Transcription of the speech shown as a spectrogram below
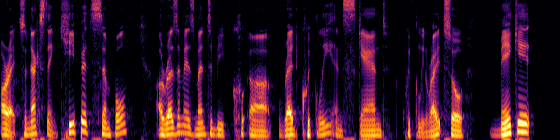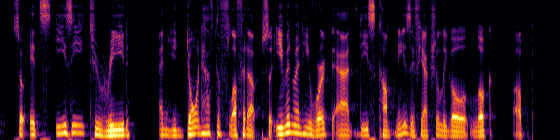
All right, so next thing, keep it simple. A resume is meant to be uh, read quickly and scanned quickly, right? So make it so it's easy to read and you don't have to fluff it up. So even when he worked at these companies, if you actually go look up,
